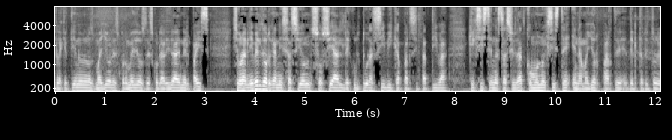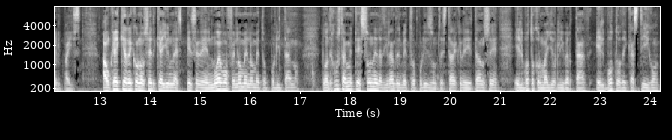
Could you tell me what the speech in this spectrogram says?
la que tiene uno de los mayores promedios de escolaridad en el país, sino al nivel de organización social, de cultura cívica participativa que existe en esta ciudad, como no existe en la mayor parte del territorio del país. Aunque hay que reconocer que hay una especie de nuevo fenómeno metropolitano, donde justamente son en las grandes metrópolis donde está acreditándose el voto con mayor libertad, el voto de castigo,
